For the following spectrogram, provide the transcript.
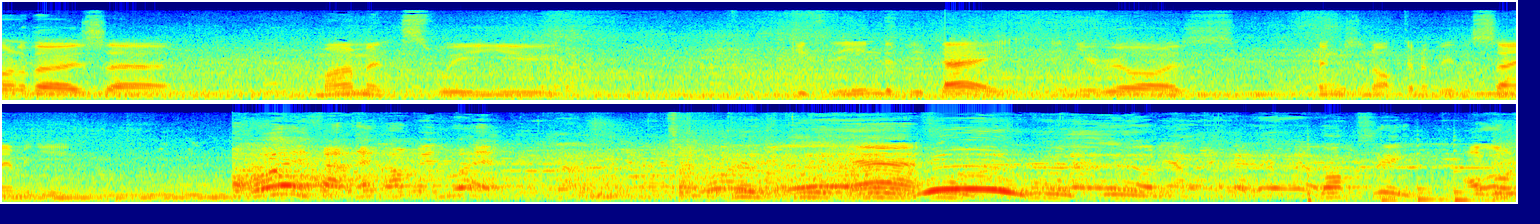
one of those uh, moments where you get to the end of your day and you realise things are not going to be the same again. Yeah. Boxing. I got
